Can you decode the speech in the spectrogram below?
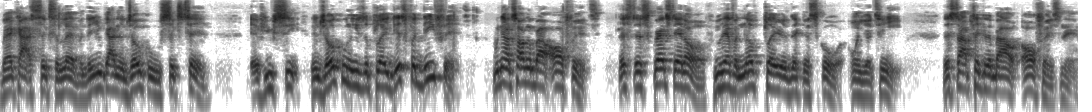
Back out six eleven. Then you got Njoku six ten. If you see Njoku needs to play just for defense. We're not talking about offense. Let's just scratch that off. You have enough players that can score on your team. Let's stop thinking about offense now.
